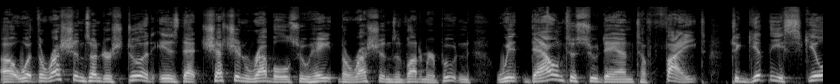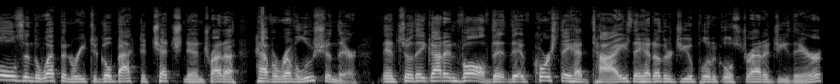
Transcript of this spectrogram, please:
Uh, what the Russians understood is that Chechen rebels who hate the Russians and Vladimir Putin went down to Sudan to fight to get the skills and the weaponry to go back to Chechnya and try to have a revolution there. And so they got involved. They, they, of course, they had ties, they had other geopolitical strategy there,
